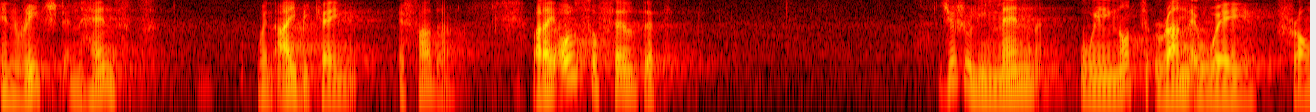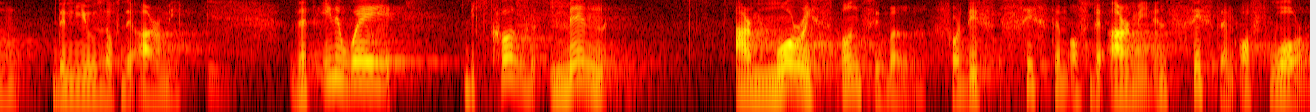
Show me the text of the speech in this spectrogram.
enriched, enhanced when I became a father. But I also felt that usually men will not run away from the news of the army. That in a way, because men are more responsible for this system of the army and system of war,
